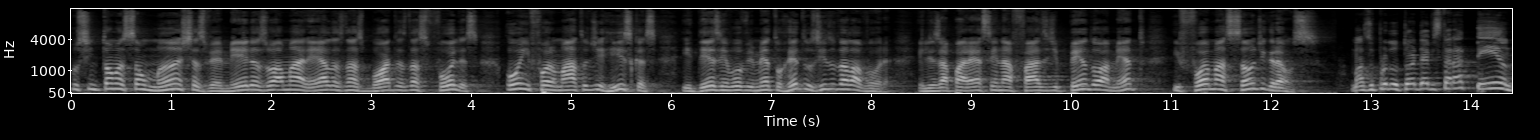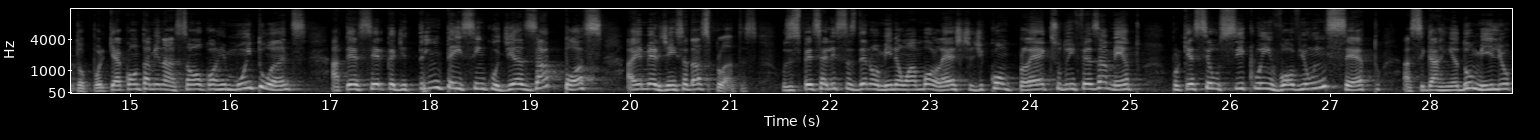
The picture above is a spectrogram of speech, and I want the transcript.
Os sintomas são manchas vermelhas ou amarelas nas bordas das folhas ou em formato de riscas e desenvolvimento reduzido da lavoura. Eles aparecem na fase de pendoamento e formação de grãos. Mas o produtor deve estar atento, porque a contaminação ocorre muito antes, até cerca de 35 dias após a emergência das plantas. Os especialistas denominam a moléstia de complexo do enfesamento, porque seu ciclo envolve um inseto, a cigarrinha do milho,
